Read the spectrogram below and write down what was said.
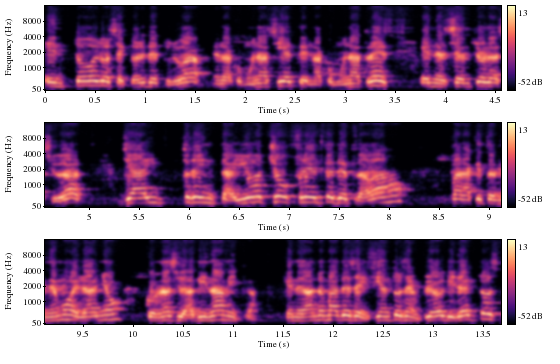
en todos los sectores de Tuluá, en la comuna 7, en la comuna 3, en el centro de la ciudad. Ya hay 38 frentes de trabajo para que terminemos el año con una ciudad dinámica, generando más de 600 empleos directos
